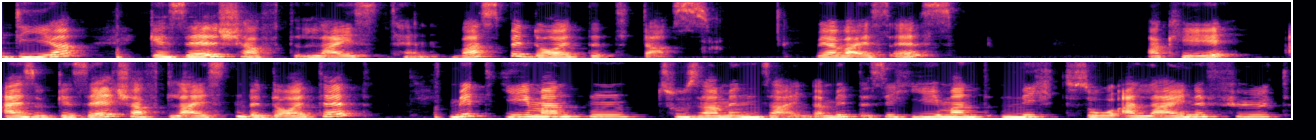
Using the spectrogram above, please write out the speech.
dir Gesellschaft leisten. Was bedeutet das? Wer weiß es? Okay, also Gesellschaft leisten bedeutet, mit jemandem zusammen sein. Damit sich jemand nicht so alleine fühlt,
